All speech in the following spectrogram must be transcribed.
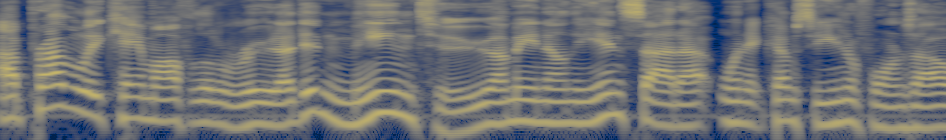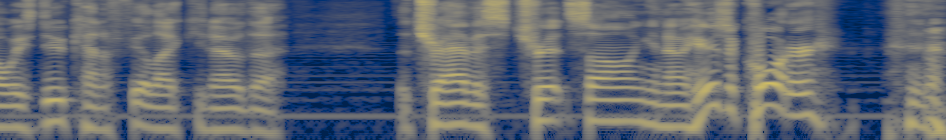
I probably came off a little rude. I didn't mean to. I mean, on the inside, I, when it comes to uniforms, I always do kind of feel like, you know, the, the Travis Tritt song, you know, here's a quarter. you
